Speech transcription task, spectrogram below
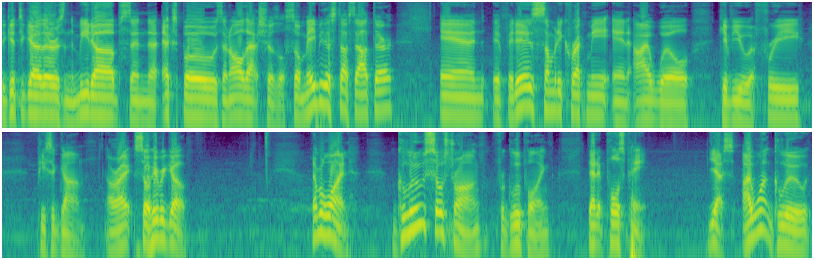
the get-togethers and the meetups and the expos and all that shizzle. So maybe this stuff's out there, and if it is, somebody correct me, and I will give you a free piece of gum. All right, so here we go. Number one, glue so strong for glue pulling that it pulls paint. Yes, I want glue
